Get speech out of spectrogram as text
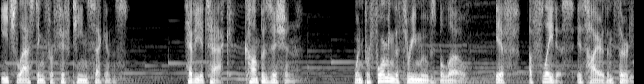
each lasting for 15 seconds. Heavy attack, composition. When performing the three moves below, if afflatus is higher than 30,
